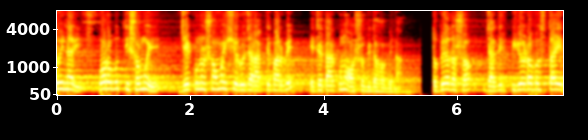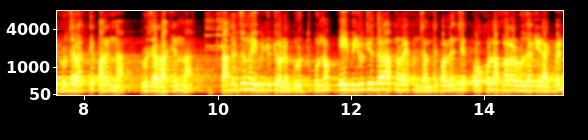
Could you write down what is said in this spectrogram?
ওই নারী পরবর্তী সময়ে যে কোনো সময় সে রোজা রাখতে পারবে, এতে তার কোনো অসুবিধা হবে না। তো প্রিয় দর্শক, যাদের পিরিয়ড অবস্থায় রোজা রাখতে পারেন না, রোজা রাখেন না, তাদের জন্য এই ভিডিওটি অনেক গুরুত্বপূর্ণ। এই ভিডিওটির দ্বারা আপনারা এখন জানতে পারলেন যে কখন আপনারা রোজাটি রাখবেন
